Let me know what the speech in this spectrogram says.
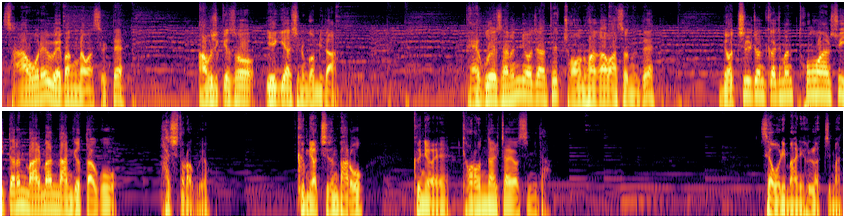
4월에 외박 나왔을 때 아버지께서 얘기하시는 겁니다. 대구에 사는 여자한테 전화가 왔었는데 며칠 전까지만 통화할 수 있다는 말만 남겼다고 하시더라고요. 그 며칠은 바로 그녀의 결혼 날짜였습니다. 세월이 많이 흘렀지만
